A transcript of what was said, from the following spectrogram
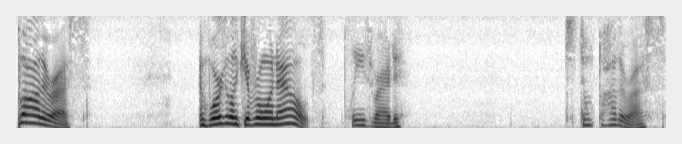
bother us. And work like everyone else. Please, Red. Just don't bother us.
